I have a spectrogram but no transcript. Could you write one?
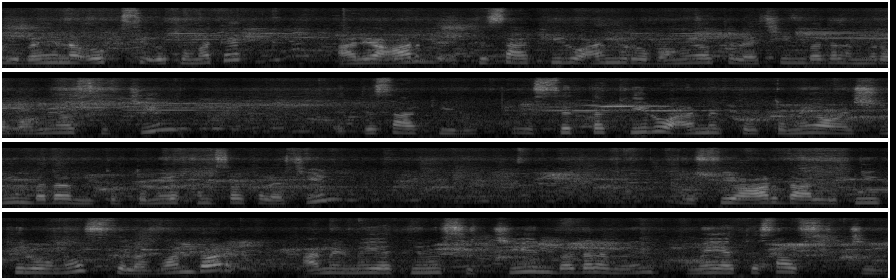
يبقى هنا أوكسي أوتوماتيك عليه عرض ال 9 كيلو عامل 430 بدلا من 460 ال 9 كيلو وال 6 كيلو عامل 320 بدلا من 335 وفي عرض على ال 2 كيلو ونص لافندر عامل 162 بدلا من 169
